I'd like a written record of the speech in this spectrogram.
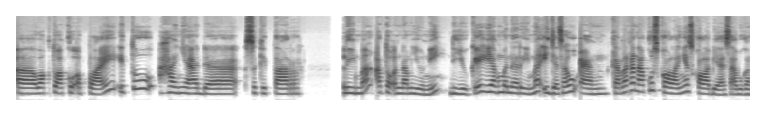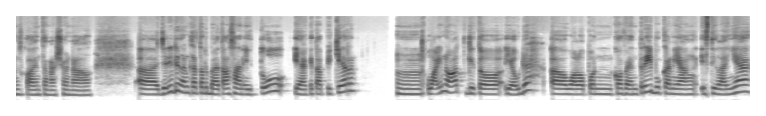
Uh, waktu aku apply itu hanya ada sekitar 5 atau 6 uni di UK yang menerima ijazah UN karena kan aku sekolahnya sekolah biasa bukan sekolah internasional. Uh, jadi dengan keterbatasan itu ya kita pikir hmm, why not gitu. Ya udah uh, walaupun Coventry bukan yang istilahnya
